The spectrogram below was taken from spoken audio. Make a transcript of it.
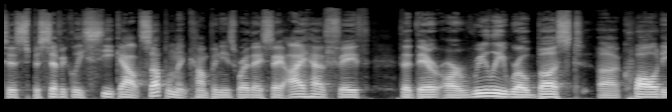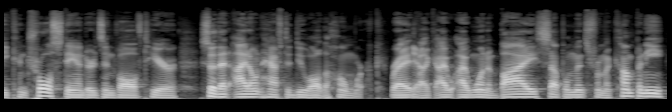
to specifically seek out supplement companies where they say, I have faith that there are really robust uh, quality control standards involved here so that I don't have to do all the homework, right? Yeah. Like, I, I want to buy supplements from a company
